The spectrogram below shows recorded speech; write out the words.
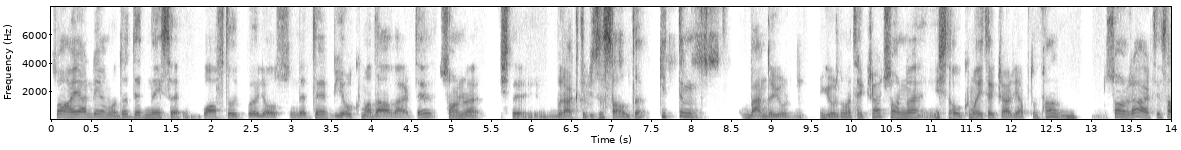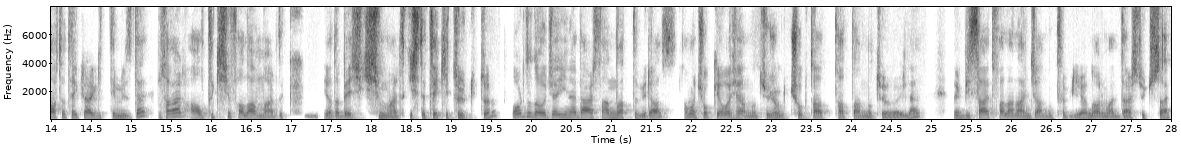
Sonra ayarlayamadı. Dedi neyse bu haftalık böyle olsun dedi. Bir okuma daha verdi. Sonra işte bıraktı bizi saldı. Gittim ben de yurd, yurduma tekrar. Sonra işte okumayı tekrar yaptım falan. Sonra ertesi hafta tekrar gittiğimizde bu sefer 6 kişi falan vardık. Ya da 5 kişi mi vardık? İşte teki Türk'tü. Orada da hoca yine ders anlattı biraz. Ama çok yavaş anlatıyor. Çok, çok tat, tatlı anlatıyor böyle. Ve bir saat falan anca anlatabiliyor. Normal ders 3 saat.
